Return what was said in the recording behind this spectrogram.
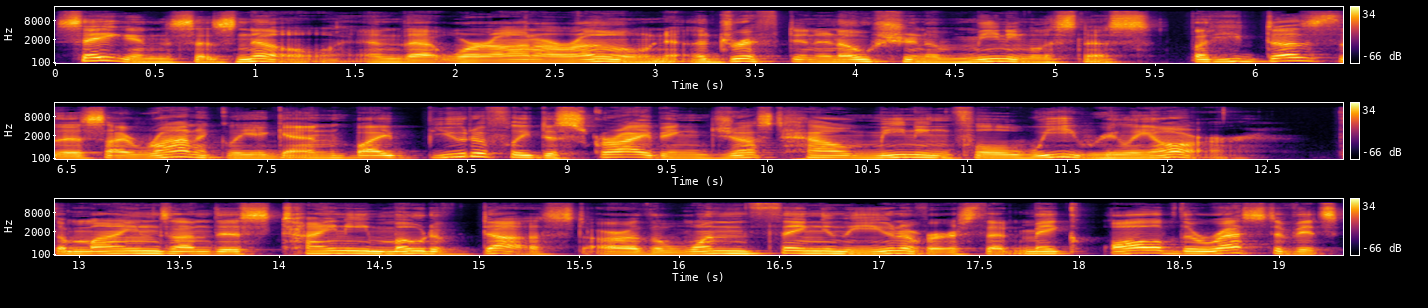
Sagan says no, and that we're on our own, adrift in an ocean of meaninglessness. But he does this ironically again by beautifully describing just how meaningful we really are. The minds on this tiny mote of dust are the one thing in the universe that make all of the rest of its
